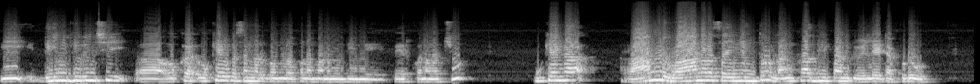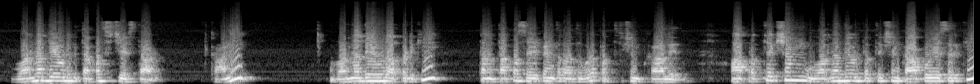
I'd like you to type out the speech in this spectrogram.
ఈ దీని గురించి ఒక ఒకే ఒక సందర్భం లోపల మనము దీన్ని పేర్కొనవచ్చు. ముఖ్యంగా రాముడు వానర సైన్యంతో లంకా ద్వీపానికి వెళ్ళేటప్పుడు వర్ణదేవుడికి తపస్సు చేస్తాడు. కానీ వర్ణదేవుడు అప్పటికి తన తపస్సు అయిపోయిన తర్వాత కూడా ప్రత్యక్షం కాలేదు. ఆ ప్రత్యక్షం వర్ణదేవుడు ప్రత్యక్షం కాపోయేసరికి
